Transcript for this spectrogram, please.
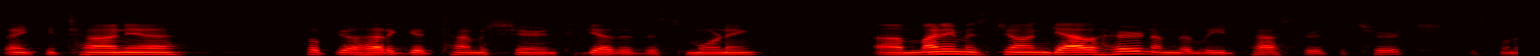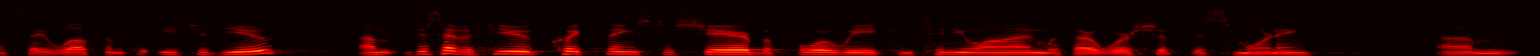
Thank you, Tanya. Hope you all had a good time of sharing together this morning. Um, my name is John Gallagher, and I'm the lead pastor at the church. Just want to say welcome to each of you. Um, just have a few quick things to share before we continue on with our worship this morning. Um,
